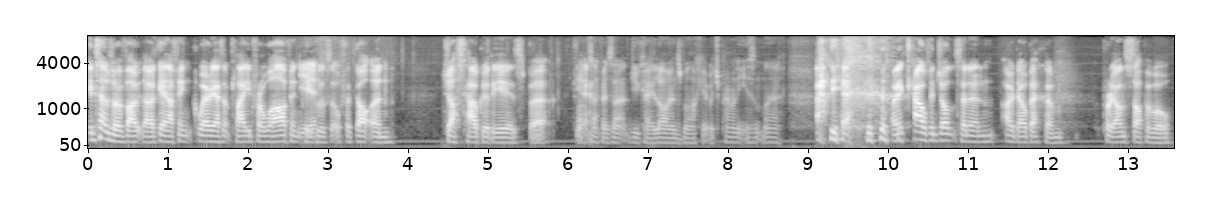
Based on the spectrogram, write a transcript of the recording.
in terms of a vote, though, again, I think where he hasn't played for a while, I think Yeah. people have sort of forgotten just how good he is. But yeah, tap into that UK Lions market, which apparently isn't there. yeah, I mean Calvin Johnson and Odell Beckham, pretty unstoppable.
